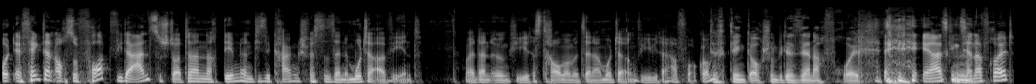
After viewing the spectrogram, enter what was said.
Und er fängt dann auch sofort wieder an zu stottern, nachdem dann diese Krankenschwester seine Mutter erwähnt. Weil dann irgendwie das Trauma mit seiner Mutter irgendwie wieder hervorkommt. Das klingt auch schon wieder sehr nach Freud. ja, es ging Mhm. sehr nach Freud.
